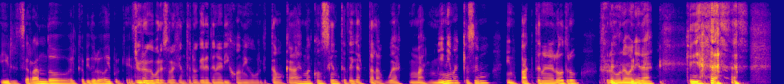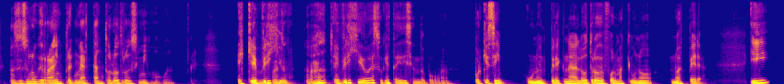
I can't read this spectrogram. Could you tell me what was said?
ir cerrando el capítulo de hoy. Porque Yo creo que por eso la gente no quiere tener hijos, amigo, porque estamos cada vez más conscientes de que hasta las weas más mínimas que hacemos impactan en el otro, pero de una manera que ya. no sé si uno querrá impregnar tanto al otro de sí mismo, weón. Es que es brígido. Es brígido eso que estáis diciendo, po, Porque sí, uno impregna al otro de formas que uno no espera. Y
